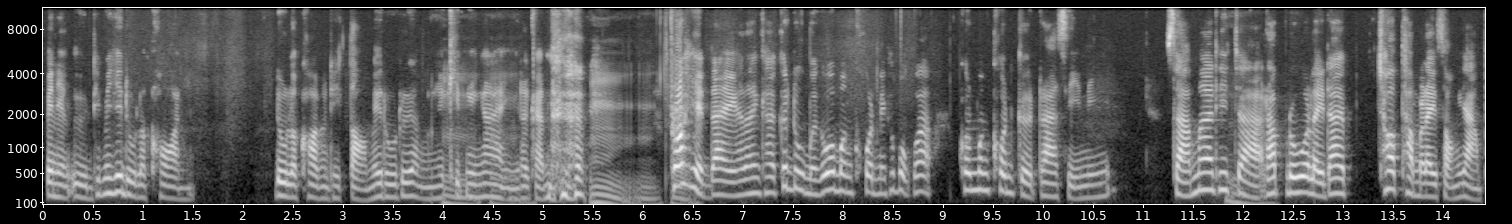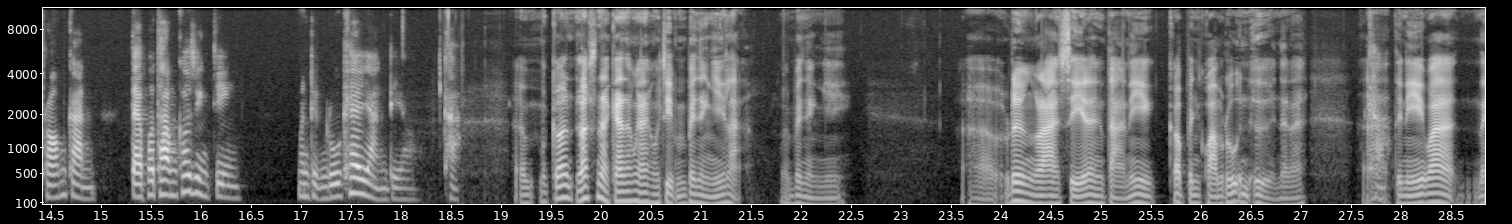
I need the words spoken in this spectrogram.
เป็นอย่างอื่นที่ไม่ใช่ดูละคร ดูละครบางทีต่อไม่รู้เรื่องนี่คิดง่ายๆอย่างนี้แล้วกันเพราะเหตุใดคะท่านคะก็ดูเหมือนกับว่าบางคนเนี่ยเขาบอกว่า คนบางคนเกิดราศีนี้ สามารถที่จะรับรู้อะไรได้ชอบทำอะไรสองอย่างพร้อมกัน แต่พอทำเข้าจริง ๆ มันถึงรู้แค่อย่างเดียวค่ะมัน ก็ลักษณะการทำงานของจิตมันเป็นอย่างนี้แหละมันเป็นอย่างนี้เรื่องราศีอะไรต่างๆ นี่ก็เป็นความรู้อื่นๆนะนะทีนี้ว่าใน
